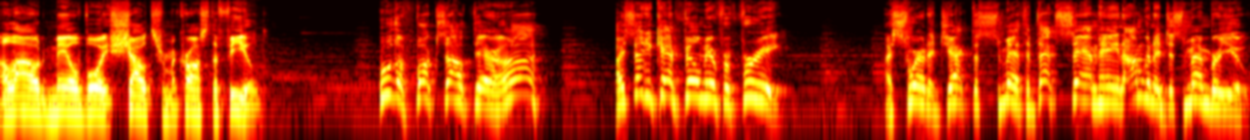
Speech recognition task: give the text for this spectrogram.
A loud male voice shouts from across the field. Who the fuck's out there, huh? I said you can't film here for free! I swear to Jack the Smith, if that's Sam Hain, I'm gonna dismember you!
